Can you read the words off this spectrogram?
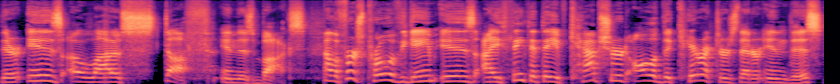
there is a lot of stuff in this box. Now, the first pro of the game is I think that they've captured all of the characters that are in this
